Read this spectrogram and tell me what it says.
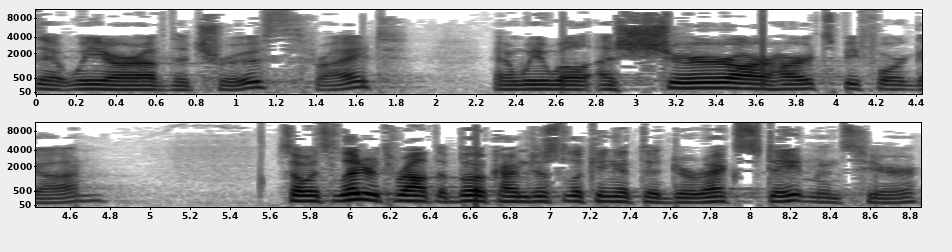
that we are of the truth, right? And we will assure our hearts before God. So it's littered throughout the book. I'm just looking at the direct statements here.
